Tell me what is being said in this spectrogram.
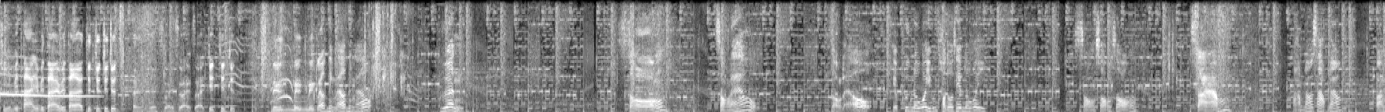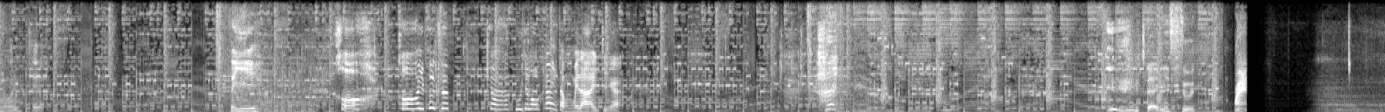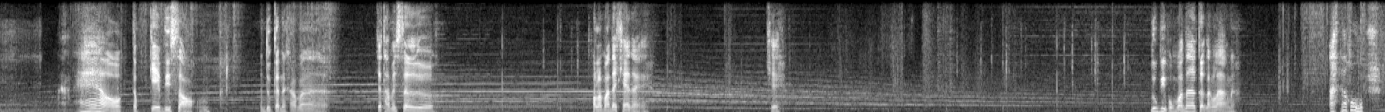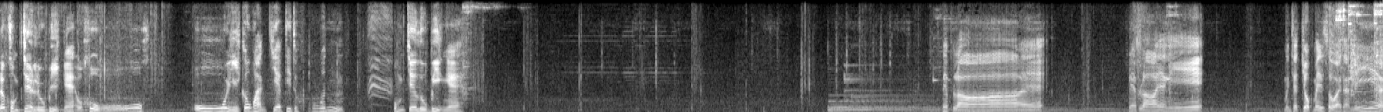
ทีไม่ตายไม่ตายไม่ตายจุดจุดจุดจุดเออสวยสวยสวยจุดจุดจุดหนึ่งหนึ่งหนึ่งแล้วหนึ่งแล้วหนึ่งแล้ว เพื่อนสองสองแล้วสองแล้วอย่าพึ่งนะเว้ยอย่าพึ่งถอโทเทมนะเว้ยสองสองสองสามสามแล้วสามแล้วฝั่งนู้นโอเค สี่ขอ ขอให้เพิ่งเถอะกากูจะร้องไห้ทำไม่ได้จริงอะฮะแต่ที่สุดมาแล้วกับเกมที่สองมาดูกันนะครับว่า จะทำให้เซอร์ทรมานได้แค่ไหน โอเค ลูบิกผมว่าน่าจะเกิดล่างๆนะ อ้าว แล้วผมเจอลูบิกไง โอ้โห โอ้ยอย่างนี้ก็หวานเจี๊ยบดีทุกคน ผมเจอลูบิกไง เรียบร้อย เรียบร้อยอย่างนี้มือนจะจบไม่สวยนะเนี่ย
